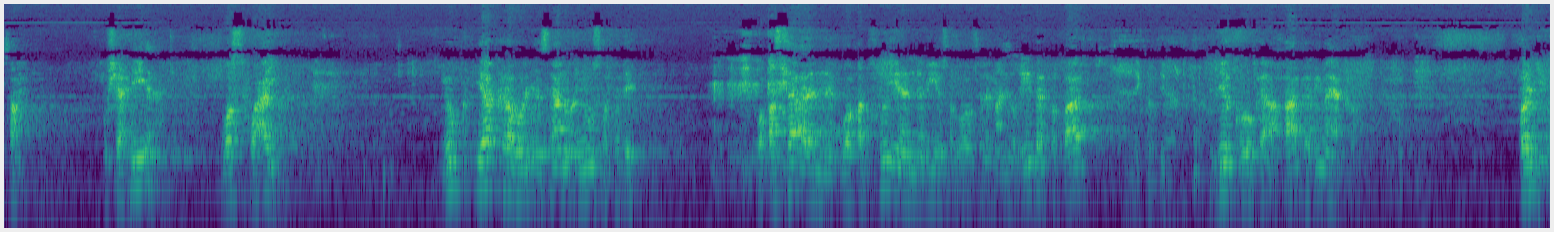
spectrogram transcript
صح. وشحيح وصف عين. يك- يكره الإنسان أن يوصف به. وقد سأل الن- وقد سئل النبي صلى الله عليه وسلم عن الغيبة فقال ذكرك أخاك بما يكره. طيب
